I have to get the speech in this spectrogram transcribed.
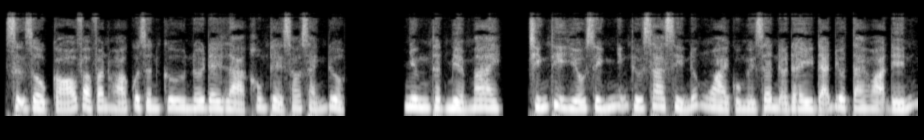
sự giàu có và văn hóa của dân cư nơi đây là không thể so sánh được. Nhưng thật mỉa mai, chính thị hiếu dính những thứ xa xỉ nước ngoài của người dân ở đây đã đưa tai họa đến.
